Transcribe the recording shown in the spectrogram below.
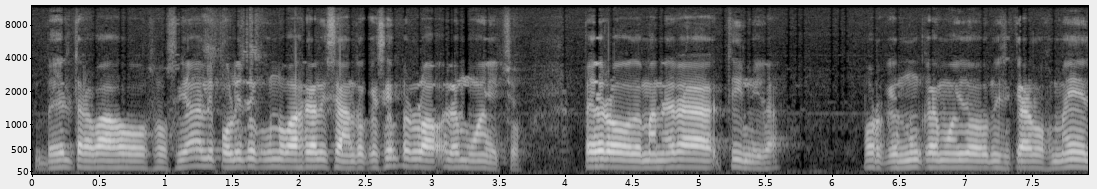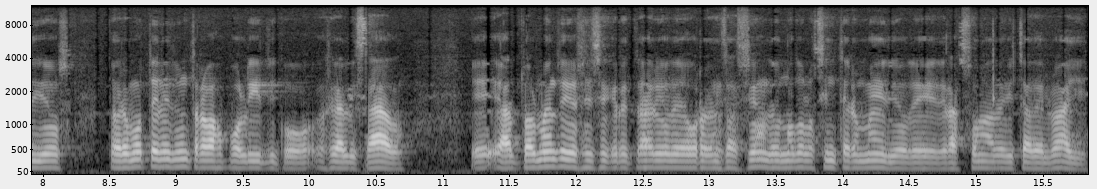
ve el trabajo social y político que uno va realizando, que siempre lo, hemos hecho, pero de manera tímida, porque nunca hemos ido ni siquiera a los medios, pero hemos tenido un trabajo político realizado. Eh, actualmente yo soy secretario de organización de uno de los intermedios de, la zona de Vista del Valle.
